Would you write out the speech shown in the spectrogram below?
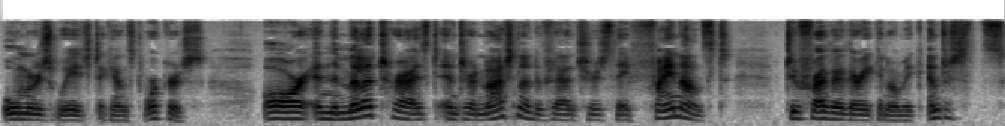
owners waged against workers, or in the militarised international adventures they financed to further their economic interests.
